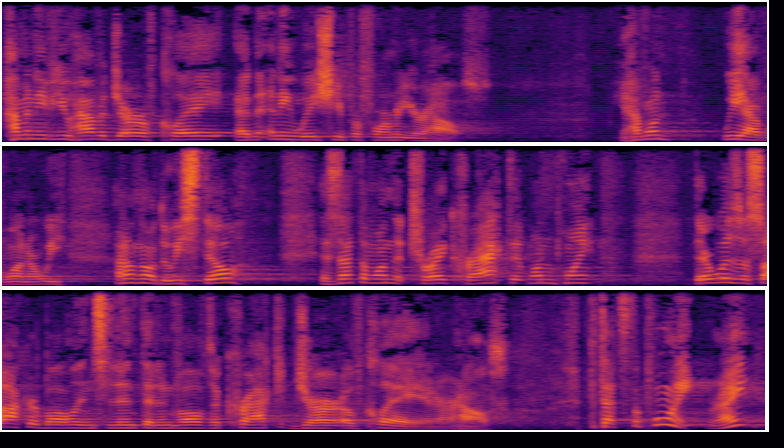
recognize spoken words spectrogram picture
How many of you have a jar of clay in any way, shape, or form at your house? You have one? We have one. Are we, I don't know, do we still? Is that the one that Troy cracked at one point? There was a soccer ball incident that involved a cracked jar of clay in our house. But that's the point, right?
